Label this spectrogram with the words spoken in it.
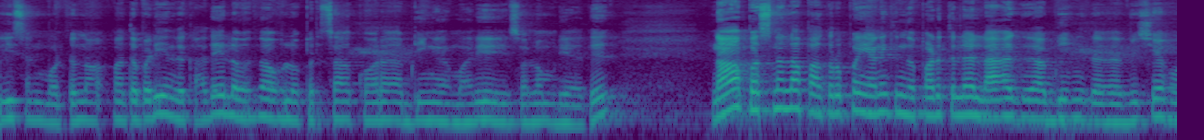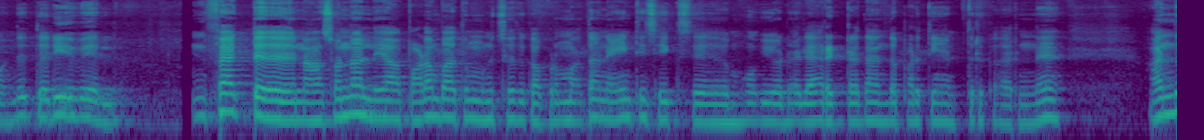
ரீசன் மட்டும்தான். மற்றபடி இந்த கதையில் வந்து அவ்வளோ பெருசாக குறை அப்படிங்கிற மாதிரி சொல்ல முடியாது. நான் பர்சனலாக பார்க்குறப்ப எனக்கு இந்த படத்தில் லேகு அப்படிங்கிற விஷயம் வந்து தெரியவே இல்லை. இன்ஃபேக்ட் நான் சொன்னேன் இல்லையா படம் பார்த்து முடிச்சதுக்கப்புறமா தான் நைன்டி சிக்ஸ் மூவியோட டேரக்டர் தான் இந்த படத்தையும் எடுத்திருக்காருன்னு. அந்த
